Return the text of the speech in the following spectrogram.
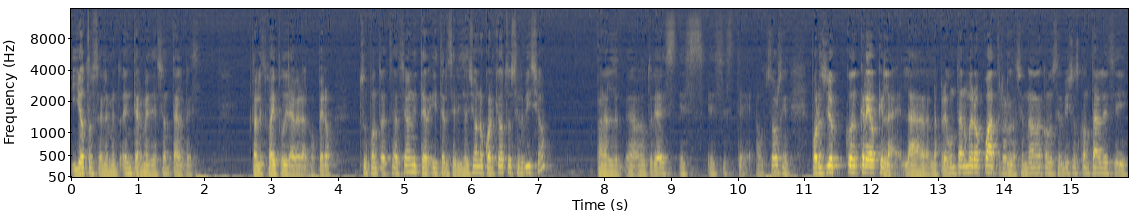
y otros elementos, intermediación tal vez. Tal vez por ahí podría haber algo, pero subcontratación y, ter- y tercerización o cualquier otro servicio para la, la autoridad es, es- es, este outsourcing. Por eso yo creo que la, la- la pregunta número cuatro relacionada con los servicios contables y,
